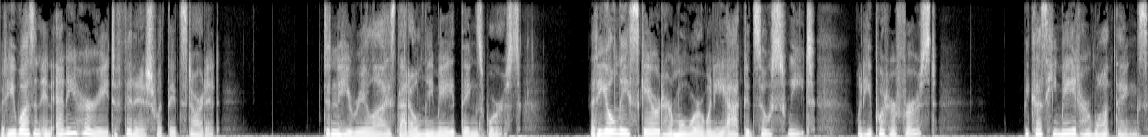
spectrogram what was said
But he wasn't in any hurry to finish what they'd started. Didn't he realize that only made things worse? That he only scared her more when he acted so sweet, when he put her first? Because he made her want things,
